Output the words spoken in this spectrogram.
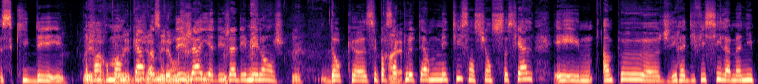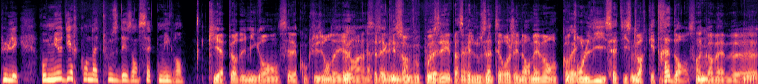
ce qui est rarement le cas parce que déjà il y a déjà des mélanges. Donc euh, c'est pour ça que le terme métis en sciences sociales est un peu, euh, je dirais, difficile à manipuler. Vaut mieux dire qu'on a tous des ancêtres migrants. Qui a peur des migrants C'est la conclusion d'ailleurs. Hein. c'est la question que vous posez parce qu'elle nous interroge énormément. Quand on lit cette histoire mm. qui est très dense hein, mm. quand même, euh,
